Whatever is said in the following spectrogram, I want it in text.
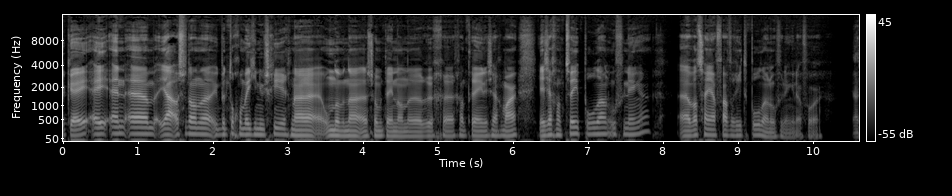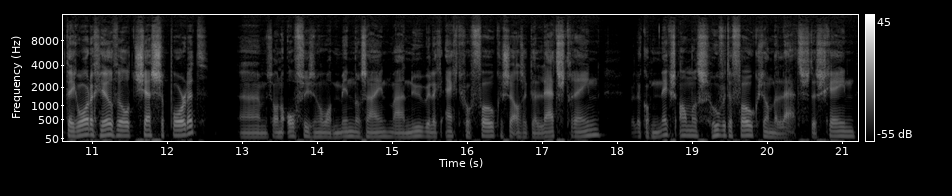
Oké, hey, en ehm, ja, als we dan, eh, ik ben toch een beetje nieuwsgierig naar, omdat we na, zo meteen aan de rug eh, gaan trainen, zeg maar. Jij zegt dan twee pull-down oefeningen. Eh, wat zijn jouw favoriete pull-down oefeningen daarvoor? Ja, tegenwoordig heel veel chest supported. Ehm zal een off-season wel wat minder zijn. Maar nu wil ik echt gewoon focussen. Als ik de lats train, wil ik op niks anders hoeven te focussen dan de lats. Dus geen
